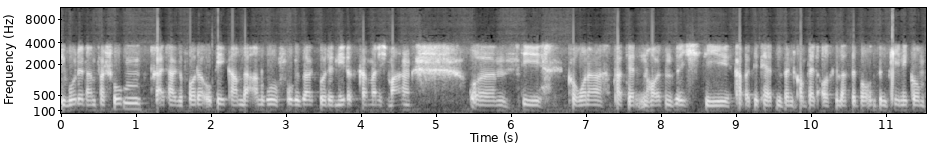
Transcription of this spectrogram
Die wurde dann verschoben. Drei Tage vor der OP kam der Anruf, wo gesagt wurde, nee, das können wir nicht machen. Ähm, die Corona-Patienten häufen sich, die Kapazitäten sind komplett ausgelastet bei uns im Klinikum.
